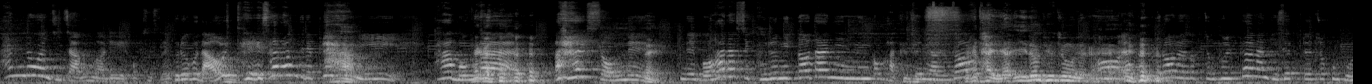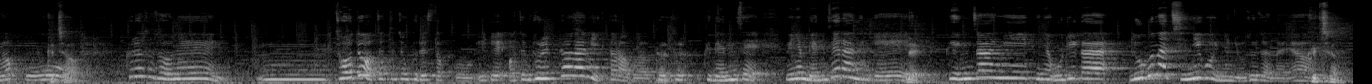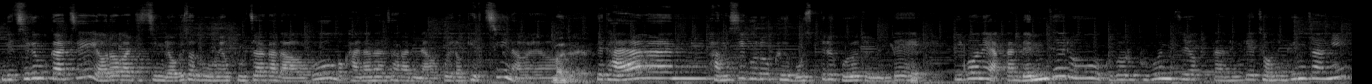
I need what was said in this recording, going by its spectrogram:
한동안 진짜 아무 말이 없었어요. 그리고 나올 때 사람들의 다. 표정이 다 뭔가 말할 수 없는 네. 근데 뭐 하나씩 구름이 떠다니는 것 같으면서 약간 다 야- 이런 표정을 어, 약간 약간 그러면서 좀 불편한 기색도 조금 보였고 그쵸 그래서 저는 음 저도 어쨌든 좀 그랬었고 이게 어떤 불편함이 있더라고요 그, 네. 불- 그 냄새 왜냐면 냄새라는 게 네. 굉장히 그냥 우리가 누구나 지니고 있는 요소잖아요 그쵸 근데 지금까지 여러 가지 지금 여기서도 보면 부자가 나오고 뭐 가난한 사람이 나오고 이런 계층이 나와요 맞아요 근데 다양한 방식으로 그 모습들을 보여줬는데 네. 이번에 약간 냄새로 그거를 구분지었다는 게 저는 굉장히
